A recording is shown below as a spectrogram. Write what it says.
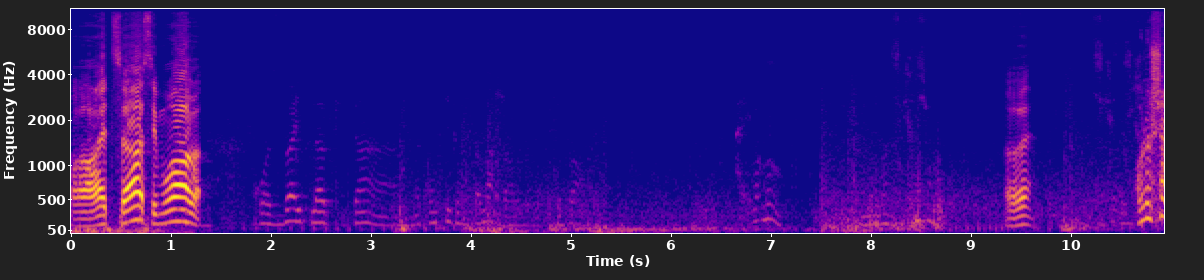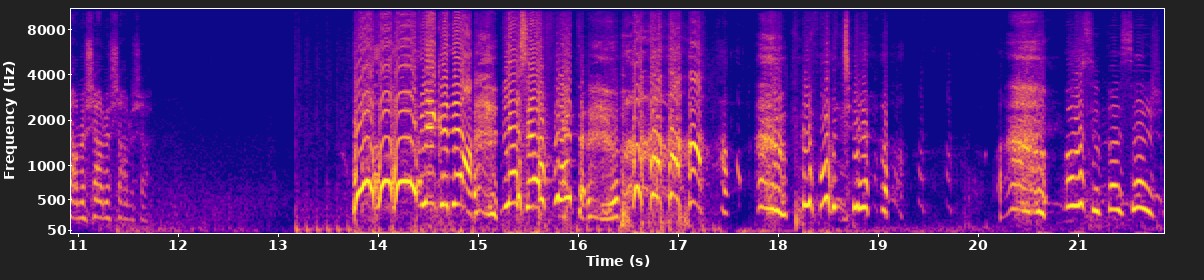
Oh, arrête ça, c'est moi. Frostbite là, putain, on a compris comment ça marche, hein, pas. Allez, Momo On va en discrétion. Ah ouais. Discret. Oh le char, le char, le char, le char. Oh, oh, oh Viens Gunnar Viens, c'est la fête. Mais mon dieu. Oh ce passage.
